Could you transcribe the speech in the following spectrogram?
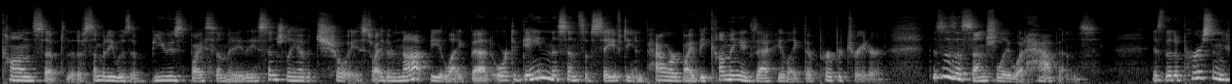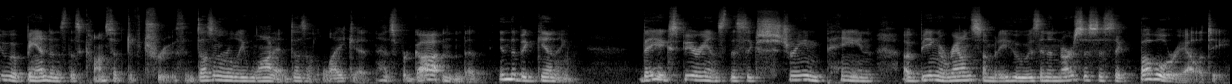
concept that if somebody was abused by somebody, they essentially have a choice to either not be like that or to gain a sense of safety and power by becoming exactly like their perpetrator. This is essentially what happens. Is that a person who abandons this concept of truth and doesn't really want it, doesn't like it, has forgotten that in the beginning, they experienced this extreme pain of being around somebody who was in a narcissistic bubble reality,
